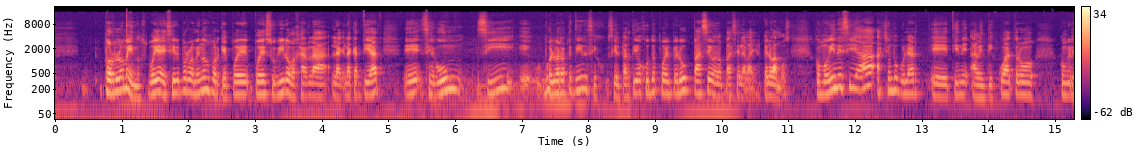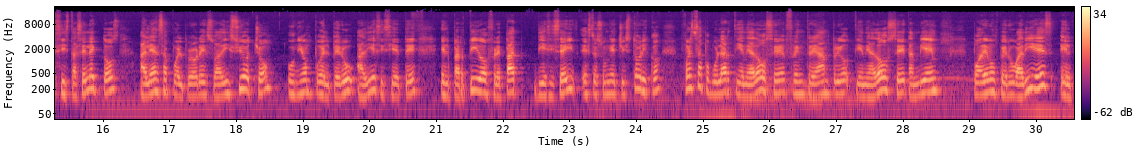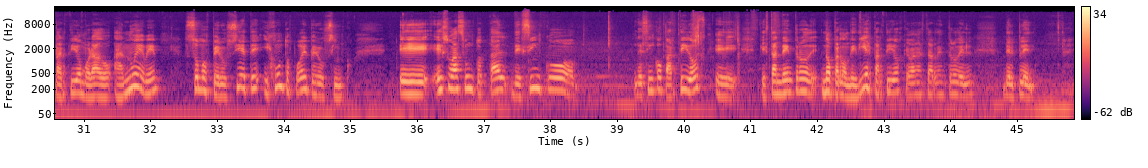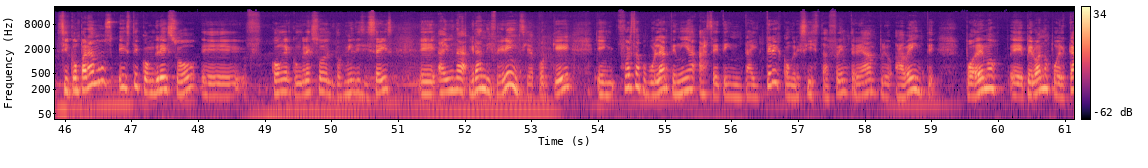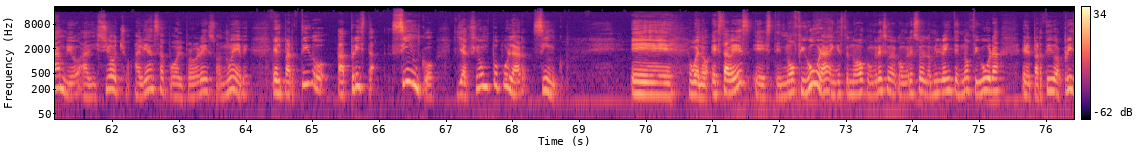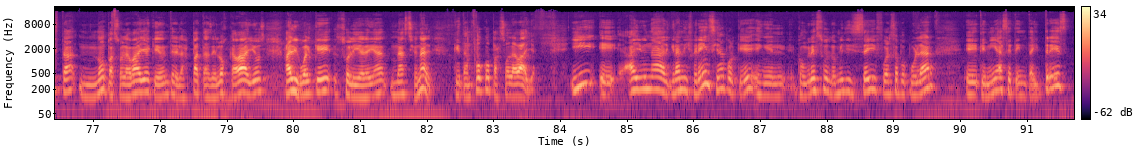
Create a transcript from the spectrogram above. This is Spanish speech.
por lo menos, voy a decir por lo menos porque puede, puede subir o bajar la, la, cantidad eh, según si, eh, vuelvo a repetir, si, si, el partido Juntos por el Perú pase o no pase la valla. Pero vamos, como bien decía, Acción Popular tiene a 24 congresistas electos, Alianza por el Progreso a 18, Unión por el Perú a 17, el partido FREPAT 16, esto es un hecho histórico, Fuerza Popular tiene a 12, Frente Amplio tiene a 12 también, Podemos Perú a 10, el Partido Morado a 9, Somos Perú 7 y Juntos por el Perú 5. Eh, eso hace un total de 5 de cinco partidos eh, que están dentro de, no, perdón, de 10 partidos que van a estar dentro del, del Pleno. Si comparamos este Congreso eh, con el Congreso del 2016, eh, hay una gran diferencia porque en Fuerza Popular tenía a 73 congresistas, Frente Amplio a 20, Podemos eh, Peruanos por el Cambio a 18, Alianza por el Progreso a 9, el Partido Aprista 5 y Acción Popular 5. Eh, bueno, esta vez este, no figura en este nuevo Congreso, en el Congreso del 2020 no figura el partido aprista, no pasó la valla, quedó entre las patas de los caballos, al igual que Solidaridad Nacional, que tampoco pasó la valla. Y eh, hay una gran diferencia porque en el Congreso del 2016 Fuerza Popular eh, tenía 73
